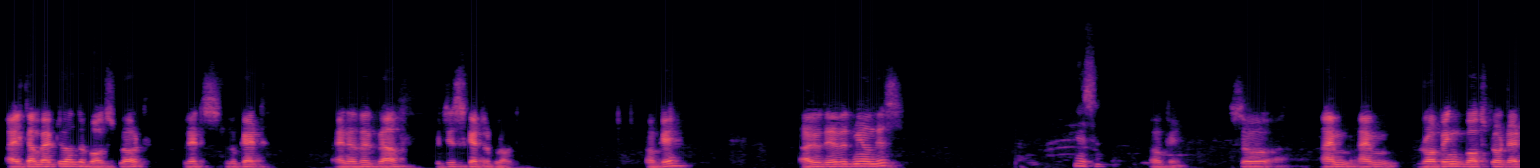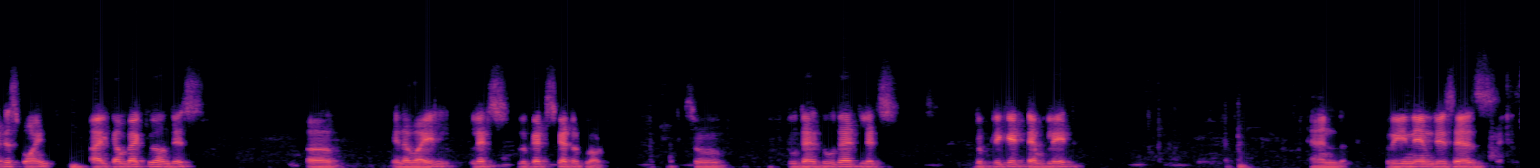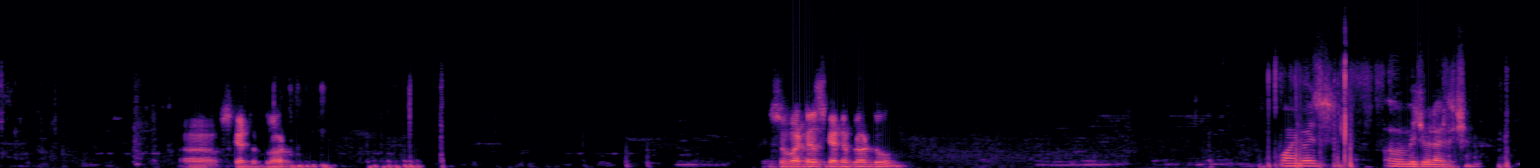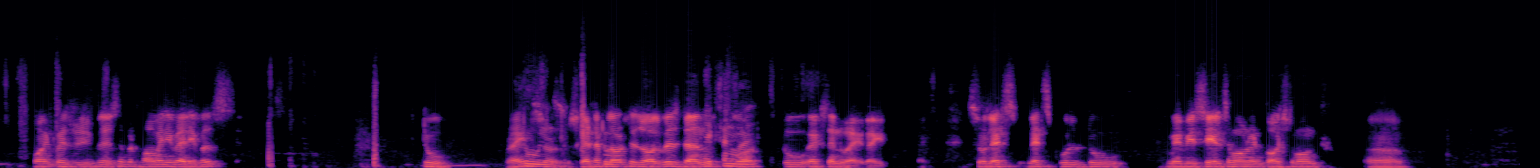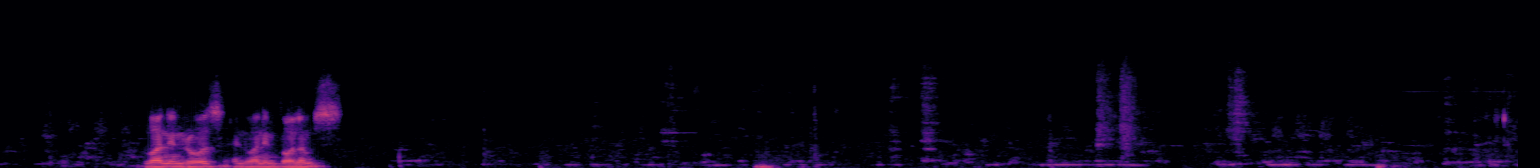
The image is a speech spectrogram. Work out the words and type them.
I'll come back to you on the box plot. Let's look at another graph, which is scatter plot. Okay. Are you there with me on this? Yes, sir. Okay. So I'm, I'm dropping box plot at this point. I'll come back to you on this uh, in a while. Let's look at scatter plot. So to that, do that, let's duplicate template and rename this as uh, scatter plot. So what does scatter plot do? Point wise uh, visualization. Point-wise visualization, but how many variables? Two, right? Two, so yes. scatter plot is always done X and for Y. two x and y, right? So let's let's pull to maybe sales amount and cost amount. Uh, one in rows and one in columns.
